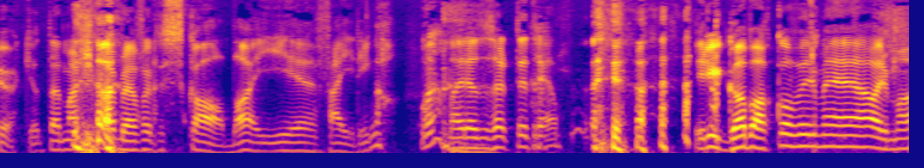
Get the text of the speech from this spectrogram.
røk ut den matchen. Jeg ble faktisk skada i feiringa. Oh, ja. Da jeg reduserte til 3-1. Rygga bakover med arma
